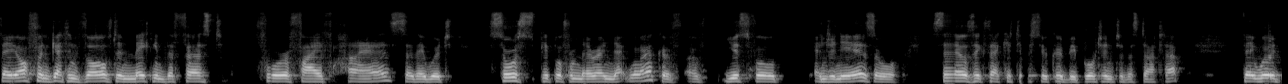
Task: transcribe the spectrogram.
They often get involved in making the first four or five hires. So they would source people from their own network of, of useful engineers or sales executives who could be brought into the startup. They would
